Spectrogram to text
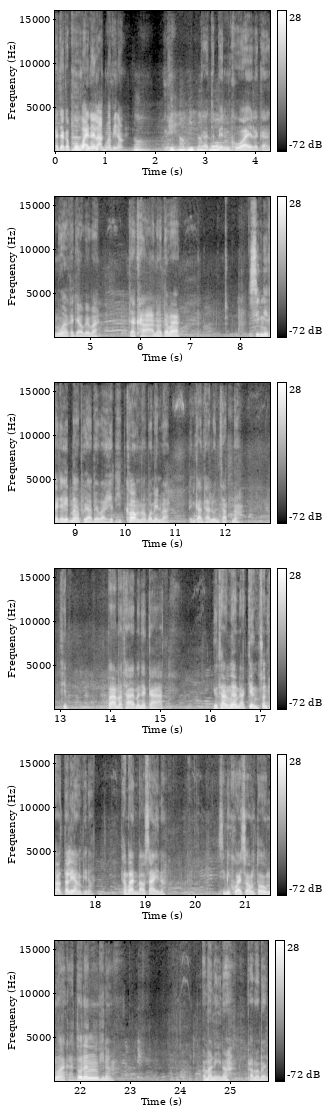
ก็จะกระผูกไว้ในรักนะพี่น้องน้องติดตามพิษตามก็จะเป็นควายแล้วก็งัวเขาจะเอาแบบว่าจะขาเนาะแต่ว่า สิ่งนี้เขาจะเฮ็ดมาเพื่อแบบว่าเฮ็ดหิดข้องเนาะบ่แม่นว่าเป็นการทารุณสัตว์เนาะที่พามาถ่ายบรรยากาศ อยู่ทางเมืองดักจึงส้นเผาตะเลียงพี่น้องทางบ้านเบาไส้เนาะสิมีควายสองตัวงัวค่ะตัวหนึงพี่น้องประมาณนี้เนาะพามาเบิ่ง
